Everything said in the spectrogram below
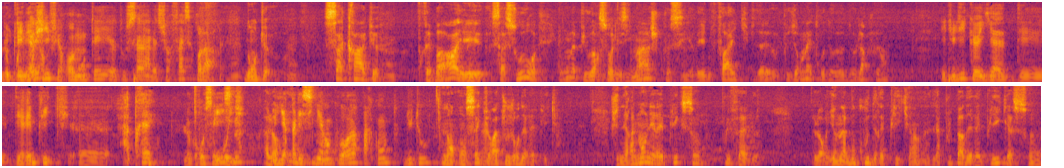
Donc l'énergie fait remonter tout ça à la surface. Voilà. Donc ça craque très bas et ça s'ouvre. Et on a pu voir sur les images qu'il y avait une faille qui faisait euh, plusieurs mètres de, largeur. Et tu dis qu'il y a des, répliques euh, après le gros séisme. Oui. Alors, il n'y a pas des signes avant-coureurs, par contre, du tout? Non, on sait qu'il y aura toujours des répliques. Généralement, les répliques sont plus faibles. Alors, il y en a beaucoup de répliques. Hein. La plupart des répliques, elles sont,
